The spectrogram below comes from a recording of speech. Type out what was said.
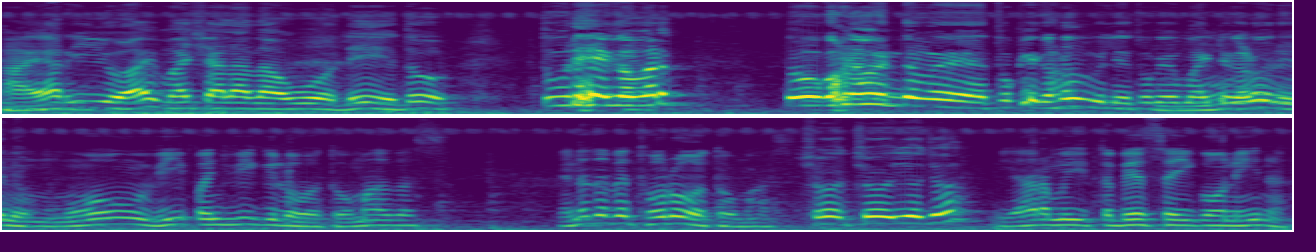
हा यार इहो आहे माशाल्लाह त उहो ॾे थो। तूं ॾे ख़बर? તો ઘણો ને તમે તોકે ઘણો મિલ્યો તોકે માઈટે ઘણો ને મો 20 25 કિલો હતો માં બસ એને તબે થોરો હતો માં છો છો યો જો યાર મારી તબિયત સહી કોની ના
